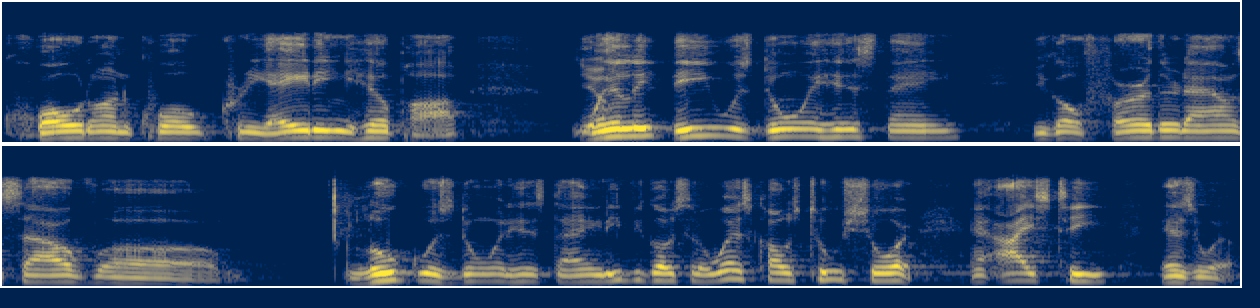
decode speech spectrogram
quote unquote creating hip hop, Yep. Willie D was doing his thing. You go further down south, um Luke was doing his thing. And if you go to the West Coast, Too Short and Ice T as well.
